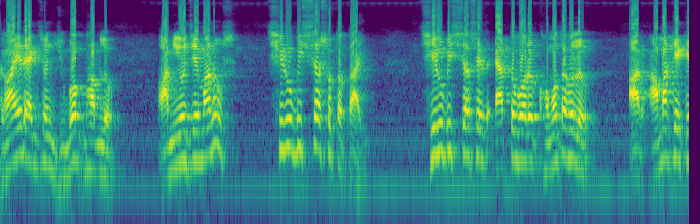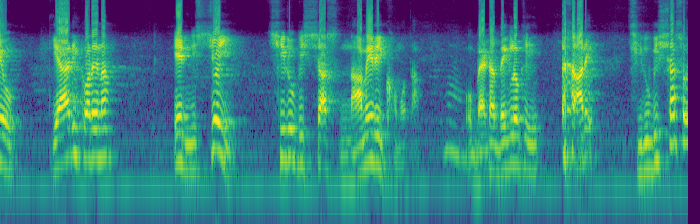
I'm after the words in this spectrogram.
গাঁয়ের একজন যুবক ভাবল আমিও যে মানুষ চিরু বিশ্বাসও তো তাই। চিরু বিশ্বাসের এত বড় ক্ষমতা হলো আর আমাকে কেউ কেয়ারই করে না। এ নিশ্চয়ই চিরু বিশ্বাস নামেরই ক্ষমতা। ও ব্যাটা দেখল কি আরে চিরু বিশ্বাসও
